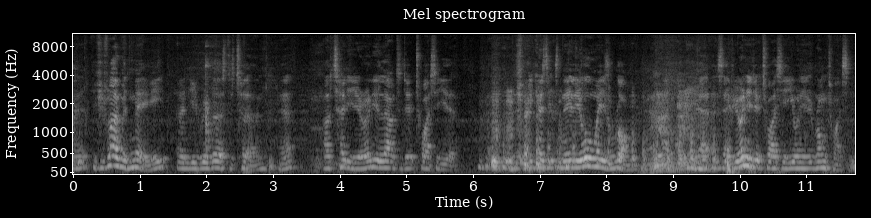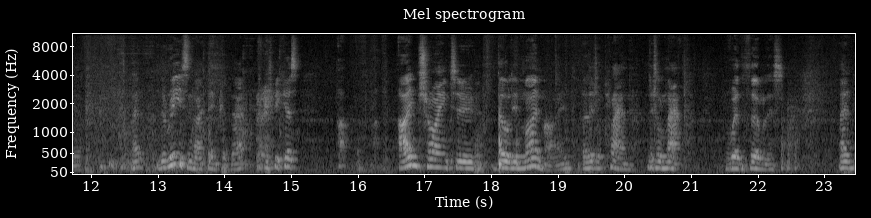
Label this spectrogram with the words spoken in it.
Uh, if you fly with me and you reverse the turn, yeah, I'll tell you you're only allowed to do it twice a year. because it's nearly always wrong. Yeah? Yeah, and so if you only do it twice a year, you only do it wrong twice a year. Uh, the reason I think of that is because I'm trying to build in my mind a little plan, little map of where the thermal is. And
